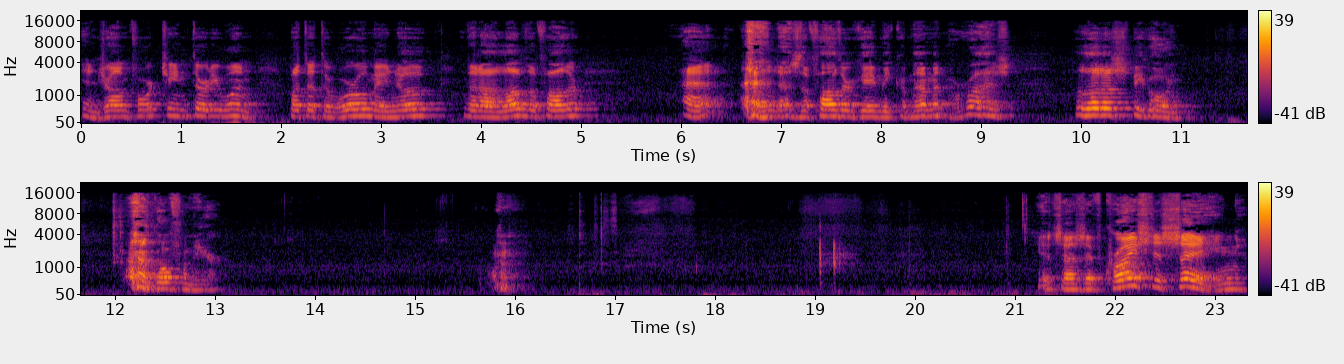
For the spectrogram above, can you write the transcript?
in John 14 31. But that the world may know that I love the Father, and, and as the Father gave me commandment, arise, let us be going. Go from here. It's as if Christ is saying,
